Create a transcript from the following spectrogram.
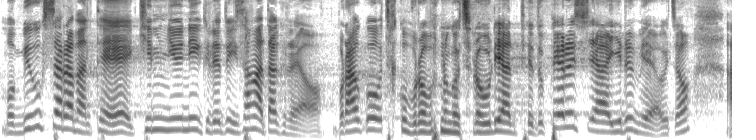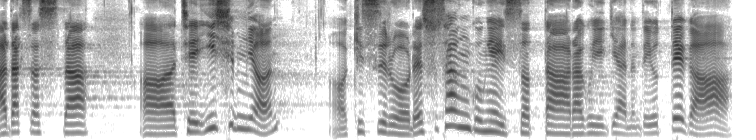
뭐 미국 사람한테 김윤이 그래도 이상하다 그래요. 뭐라고 자꾸 물어보는 것처럼 우리한테도 페르시아 이름이에요, 그죠? 아닥사스다 어, 제 20년 어, 기스루얼의 수상궁에 있었다라고 얘기하는데 이때가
